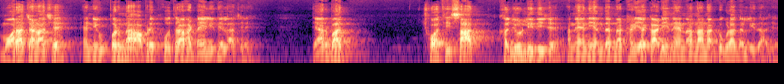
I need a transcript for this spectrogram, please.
મોરા ચણા છે, એની ઉપરના આપણે ફોતરા હટાવી લીધેલા છે. ત્યારબાદ છથી સાત ખજૂર લીધી છે અને એની અંદરના ઠળિયા કાઢીને એના નાના ટુકડા કરી લીધા છે.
